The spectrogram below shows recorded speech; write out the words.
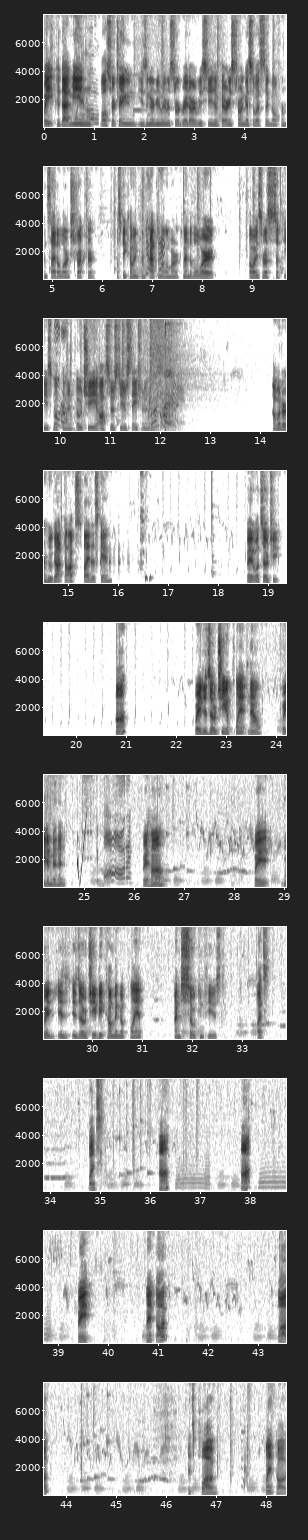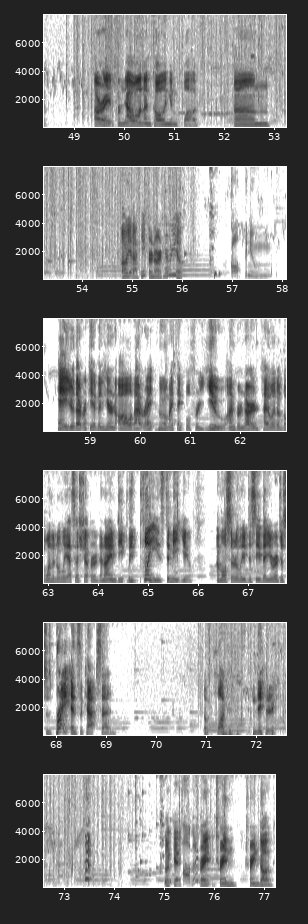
Wait, could that mean, while searching using our newly restored radar, we received a very strong SOS signal from inside a large structure? Must be coming from Captain Olimar. Commendable work. Always, the rest is up to you, Smokin and Oatchi. Officers to your stations. I wonder who got doxxed by this game? Wait, what's Oatchi? Huh? Wait, is Oatchi a plant now? Wait a minute. Wait, huh? Wait, wait, is, is Oatchi becoming a plant? I'm so confused. What? What? Huh? Huh? Wait. Plant dog? Plug? It's Plug. Plant dog. Alright, from now on I'm calling him Plug. Um... Oh yeah, hey Bernard, how are you? Hey, you're that rookie I've been hearing all about, right? Who am I thankful for you? I'm Bernard, pilot of the one and only SS Shepherd, and I am deeply pleased to meet you. I'm also relieved to see that you are just as bright as the cap said. The plug nader. Okay. Train, train, train dog.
